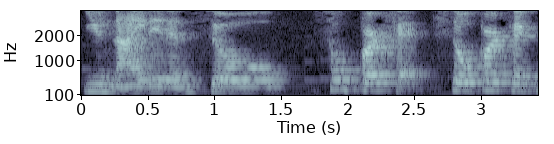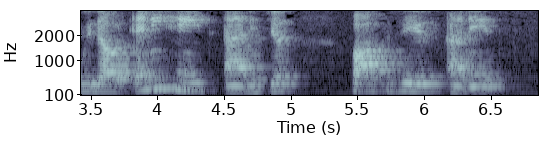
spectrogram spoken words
united and so so perfect so perfect without any hate and it's just positive and it's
